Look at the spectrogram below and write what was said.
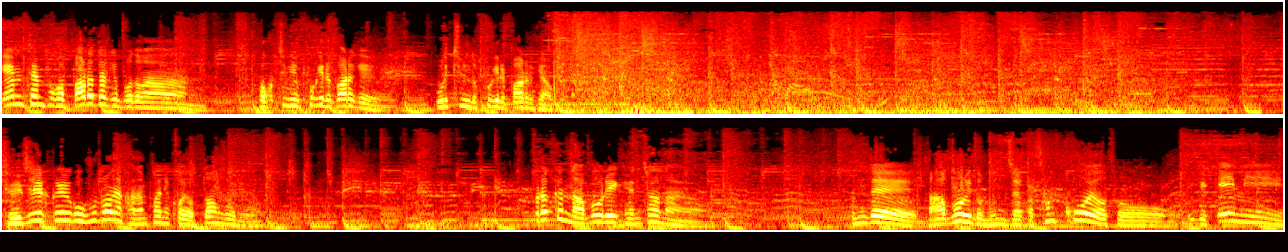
게임 템포가 빠르다기보단 적팀이 포기를 빠르게 해요. 우리 팀도 포기를 빠르게 하고. 질질 끌고 후반에 가는 판이 거의 없다는 소리예요. 프라켄 나볼이 괜찮아요. 근데 나볼이도 문제가 3코어여서 이게 게임이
